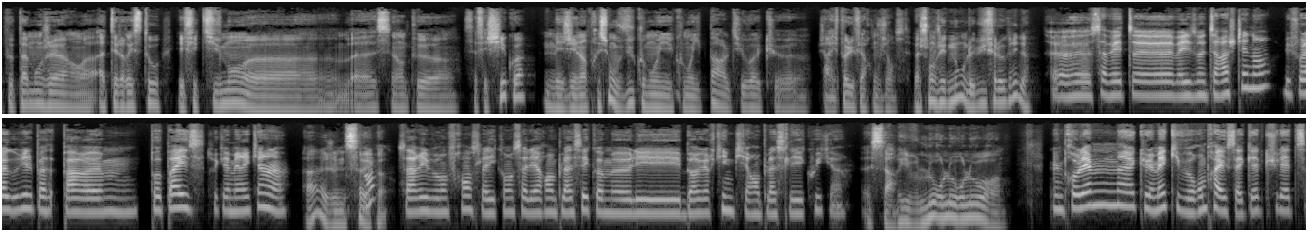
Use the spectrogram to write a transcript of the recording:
peut pas manger à, à tel resto, effectivement, euh, bah, c'est un peu, euh, ça fait chier, quoi. Mais j'ai l'impression, vu comment il, comment il parle, tu vois, que j'arrive pas à lui faire confiance. Ça va changer de nom, le Buffalo Euh, ça va être, bah, ils ont été rachetés, non? Buffalo Grill par, par euh, Popeyes, truc américain là. Ah, je ne savais Non pas. Ça arrive en France, là, ils commencent à les remplacer comme euh, les Burger King qui remplacent les Quick. hein. Ça arrive lourd, lourd, lourd. Le problème, euh, que le mec, il veut rompre avec sa calculette.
